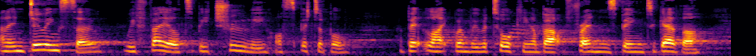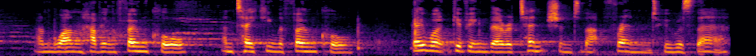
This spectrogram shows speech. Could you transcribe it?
and in doing so, we fail to be truly hospitable. A bit like when we were talking about friends being together and one having a phone call and taking the phone call. They weren't giving their attention to that friend who was there.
